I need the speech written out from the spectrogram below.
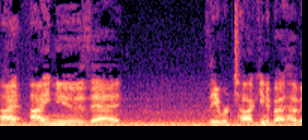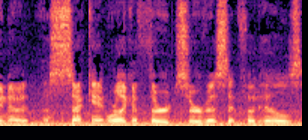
I I knew that they were talking about having a, a second or like a third service at Foothills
